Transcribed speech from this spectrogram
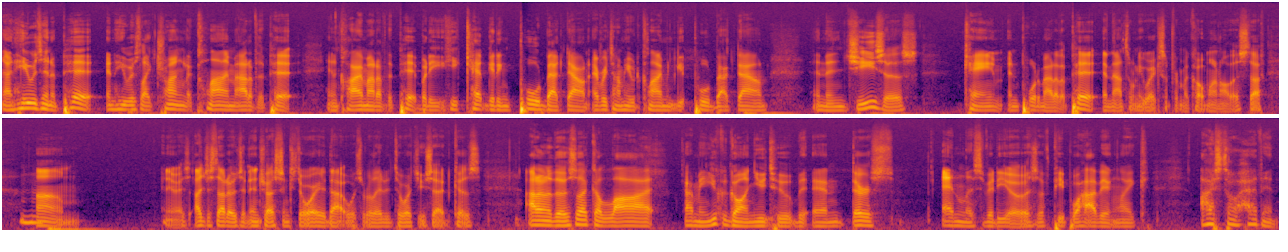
and he was in a pit and he was like trying to climb out of the pit and climb out of the pit but he, he kept getting pulled back down every time he would climb he'd get pulled back down and then jesus came and pulled him out of the pit and that's when he wakes up from a coma and all this stuff. Um, anyways i just thought it was an interesting story that was related to what you said because i don't know there's like a lot i mean you could go on youtube and there's endless videos of people having like i saw heaven.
